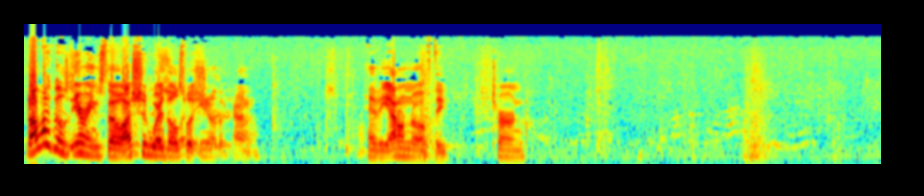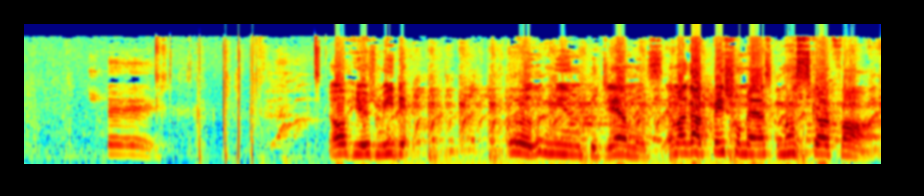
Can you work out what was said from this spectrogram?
But I like those earrings, though. I should wear those, but, you know, they're kind of heavy. I don't know if they turned. Hey. Oh, here's me. Da- oh, look at me in pajamas. And I got facial mask and my scarf on.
